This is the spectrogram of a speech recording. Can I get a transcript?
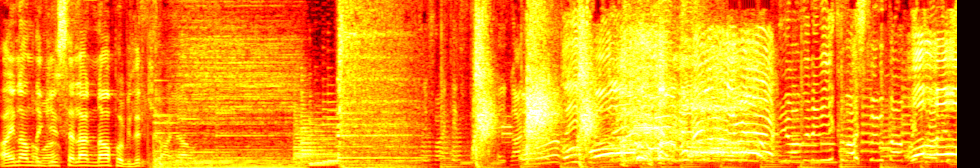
Aynı anda girseler ne yapabilir ki? Dünyanın en iyi kıvaçlarından bir Aa!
